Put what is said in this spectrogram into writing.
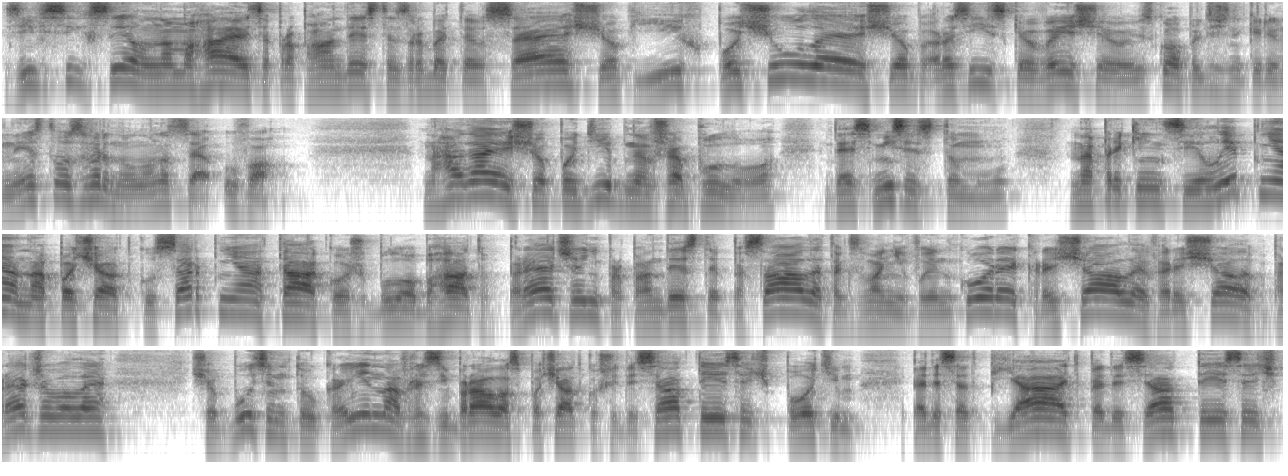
зі всіх сил намагаються пропагандисти зробити все, щоб їх почули, щоб російське вище військово-політичне керівництво звернуло на це увагу. Нагадаю, що подібне вже було десь місяць тому. Наприкінці липня, на початку серпня, також було багато попереджень. Пропагандисти писали, так звані воєнкори, кричали, верещали, попереджували, що буцімто Україна вже зібрала спочатку 60 тисяч, потім 55-50 тисяч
